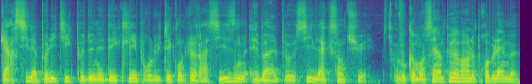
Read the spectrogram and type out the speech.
Car si la politique peut donner des clés pour lutter contre le racisme, eh ben elle peut aussi l'accentuer. Vous commencez un peu à voir le problème?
